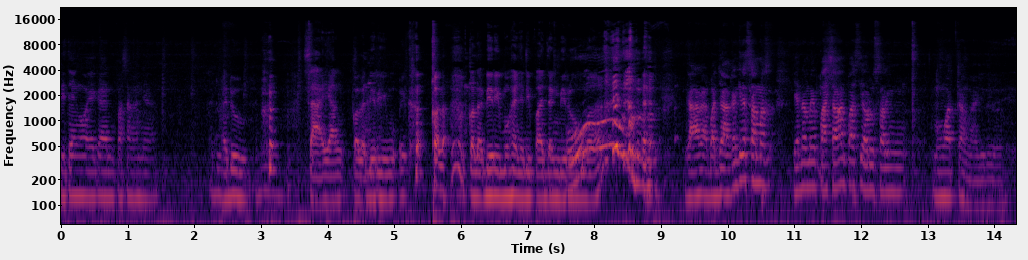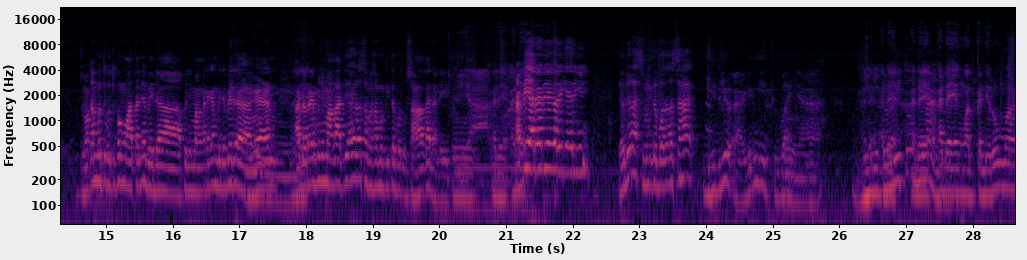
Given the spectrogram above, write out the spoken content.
Ditengok ya kan pasangannya. aduh sayang kalau dirimu kalau kalau dirimu hanya dipajang di rumah Oh. Nggak nggak panjang kan kita sama yang namanya pasangan pasti harus saling menguatkan lah gitu. Cuma kan bentuk-bentuk penguatannya beda, penyemangatnya kan beda-beda Hmm, kan. iya. Ada orang yang menyemangati, ayo sama-sama kita buat usaha kan ada itu. Iya, ada ada Tapi ada dia kayak kayak gini. Ya udahlah sebelum kita buat usaha, gini dulu, ah gini gitu banyak. Gini ada, dulu itu ada, gimana? ada yang nguatkan di rumah,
